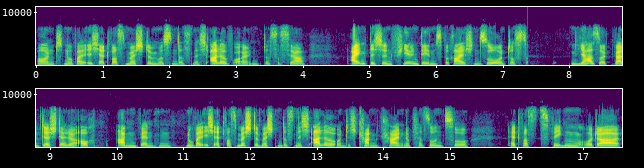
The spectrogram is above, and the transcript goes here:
Und nur weil ich etwas möchte, müssen das nicht alle wollen. Das ist ja eigentlich in vielen Lebensbereichen so und das ja, sollten wir an der Stelle auch anwenden. Nur weil ich etwas möchte, möchten das nicht alle und ich kann keine Person zu etwas zwingen oder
